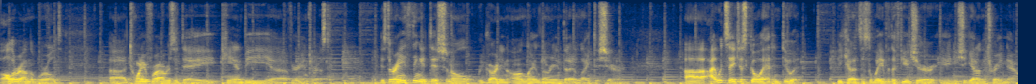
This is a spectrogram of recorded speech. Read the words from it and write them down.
all around the world uh, 24 hours a day can be uh, very interesting. Is there anything additional regarding online learning that I'd like to share? Uh, I would say just go ahead and do it because it's the wave of the future and you should get on the train now.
